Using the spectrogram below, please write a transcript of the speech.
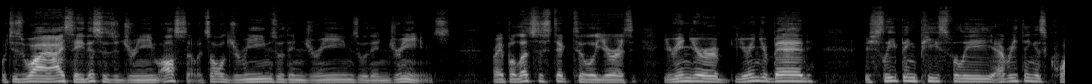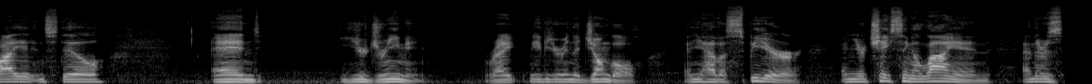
which is why I say this is a dream also. It's all dreams within dreams within dreams, right? But let's just stick to you're you're in your you're in your bed, you're sleeping peacefully, everything is quiet and still, and you're dreaming, right? Maybe you're in the jungle and you have a spear and you're chasing a lion and there's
